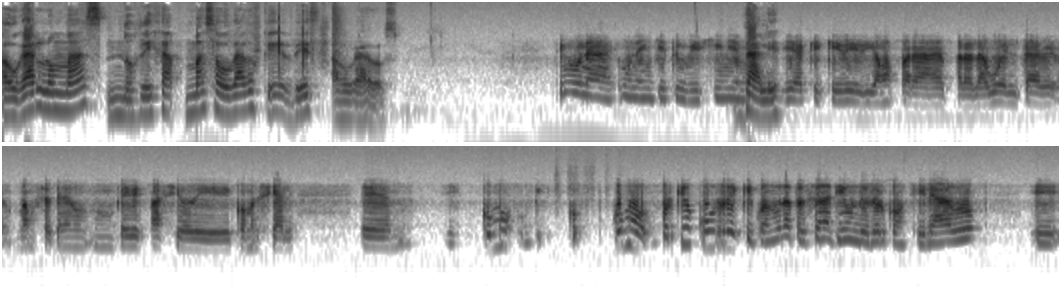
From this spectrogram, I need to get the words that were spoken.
ahogarlo más nos deja más ahogados que desahogados. Tengo una, una inquietud, Virginia. Dale. Me que quede, digamos, para, para la vuelta. Vamos a tener un, breve espacio de comercial. Eh, ¿cómo, cómo, ¿Por qué ocurre que cuando una persona tiene un dolor congelado, eh,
